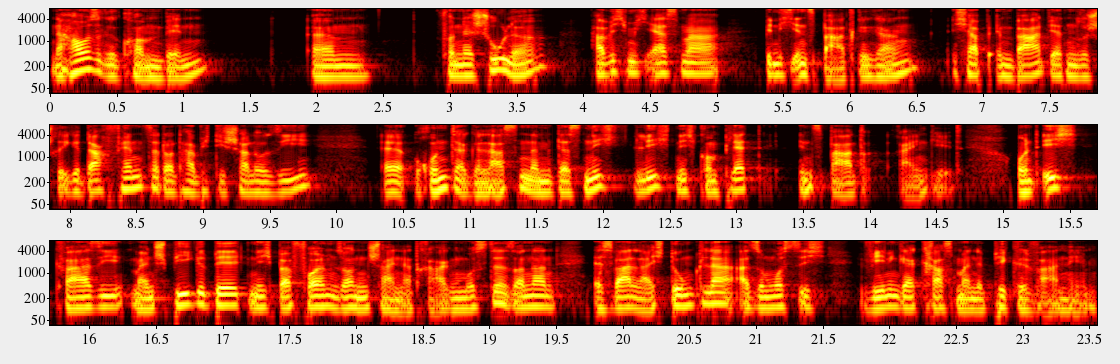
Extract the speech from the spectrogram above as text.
nach Hause gekommen bin, ähm, von der Schule, habe ich mich erstmal, bin ich ins Bad gegangen. Ich habe im Bad, wir hatten so schräge Dachfenster, dort habe ich die Jalousie äh, runtergelassen, damit das nicht, Licht nicht komplett ins Bad reingeht. Und ich quasi mein Spiegelbild nicht bei vollem Sonnenschein ertragen musste, sondern es war leicht dunkler, also musste ich weniger krass meine Pickel wahrnehmen.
